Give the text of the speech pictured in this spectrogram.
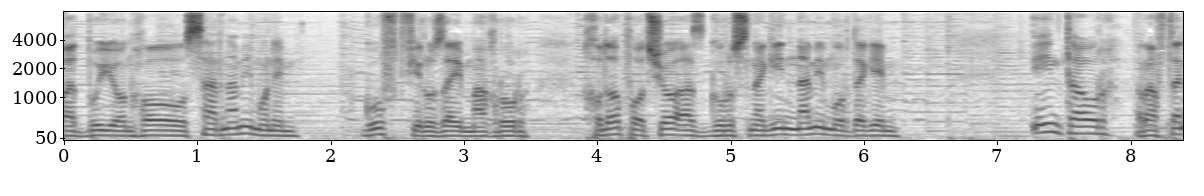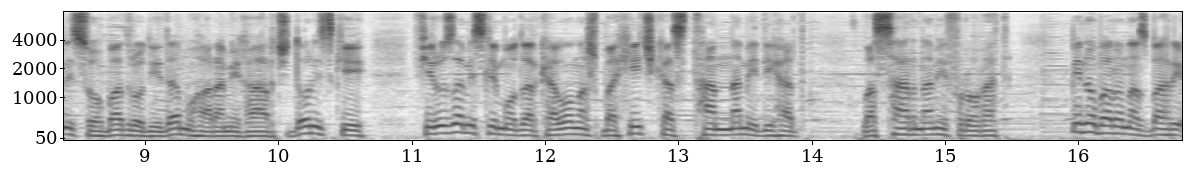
бадбӯи онҳо сар намемонем. Гуфт фирӯзаи мағрур худо подшоҳ аз гуруснагӣ намемурдагем ин тавр рафтани суҳбатро дида муҳаррами ғарч донист ки фирӯза мисли модаркалонаш ба ҳеҷ кас тан намедиҳад ва сар намефурорад. Бинобар он аз баҳри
